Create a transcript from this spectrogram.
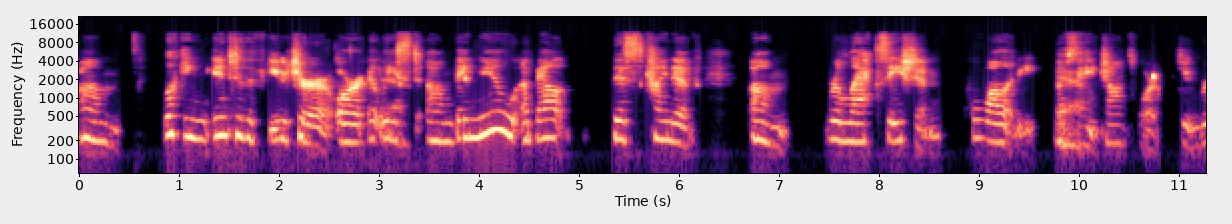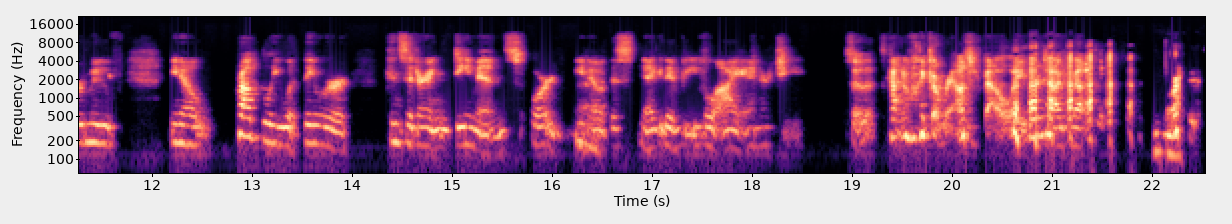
um, looking into the future, or at yeah. least um, they knew about this kind of um, relaxation quality of yeah. St. John's wort to remove, you know, probably what they were considering demons or, you know, this negative evil eye energy. So that's kind of like a roundabout way for talking about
